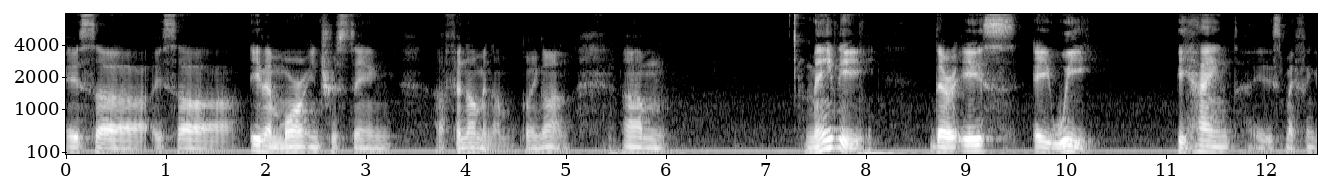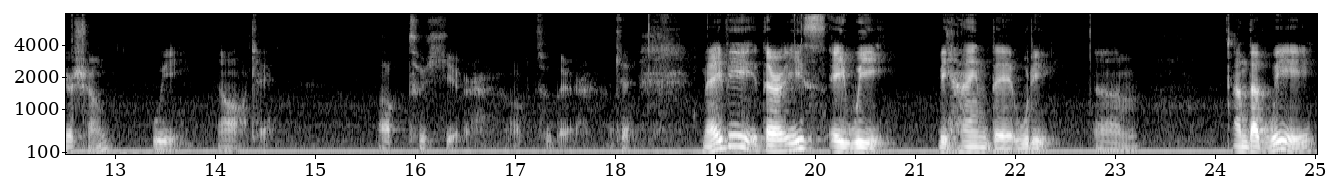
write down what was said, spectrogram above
is uh, is uh, even more interesting phenomenon going on. Um, maybe there is a we behind, is my finger shown? We, oh, okay, up to here, up to there, okay. Maybe there is a we behind the uri, um, and that we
